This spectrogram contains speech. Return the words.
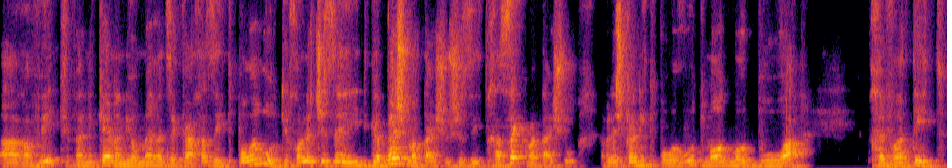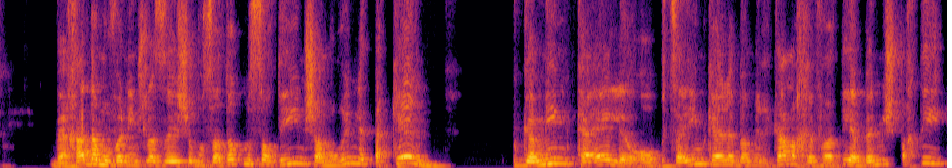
הערבית, ואני כן, אני אומר את זה ככה, זה התפוררות, יכול להיות שזה יתגבש מתישהו, שזה יתחזק מתישהו, אבל יש כאן התפוררות מאוד מאוד ברורה, חברתית, ואחד המובנים שלה זה שמוסדות מסורתיים שאמורים לתקן פגמים כאלה או פצעים כאלה במרקם החברתי הבין משפחתי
